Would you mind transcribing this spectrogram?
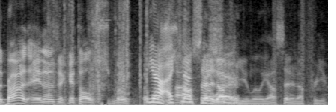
The problem with A though is it gets all smoked. but Yeah, I can't I'll set it up for you, Lily. I'll set it up for you.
